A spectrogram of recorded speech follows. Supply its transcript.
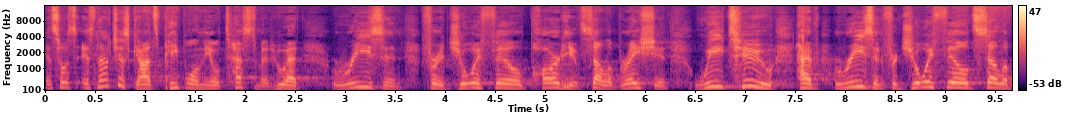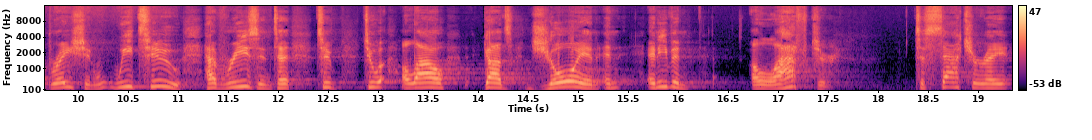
And so it's, it's, not just God's people in the Old Testament who had reason for a joy filled party and celebration. We too have reason for joy filled celebration. We too have reason to, to, to allow God's joy and, and, and even a laughter to saturate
